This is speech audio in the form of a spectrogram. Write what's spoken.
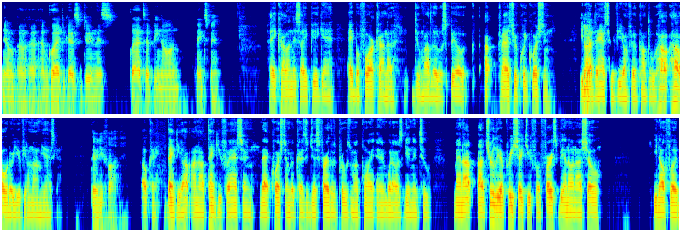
you know, uh, I'm glad you guys are doing this. Glad to have been on. Thanks, man. Hey, Colin, it's AP again. Hey, before I kind of do my little spill, I, can I ask you a quick question? You don't have to answer if you don't feel comfortable. How how old are you, if you don't mind me asking? Thirty-five. Okay, thank you, I, and I thank you for answering that question because it just further proves my point and what I was getting into man, I, I truly appreciate you for first being on our show, you know, for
